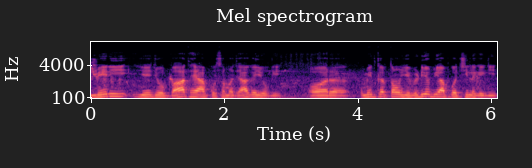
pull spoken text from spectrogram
मेरी ये जो बात है आपको समझ आ गई होगी, और उम्मीद करता हूँ ये वीडियो भी आपको अच्छी लगेगी।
